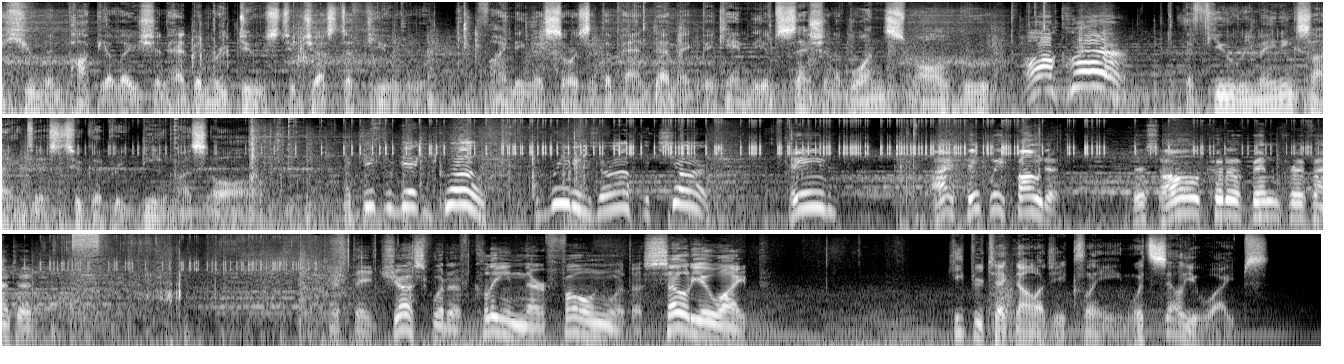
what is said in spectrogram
The human population had been reduced to just a few. Finding the source of the pandemic became the obsession of one small group. All clear! The few remaining scientists who could redeem us all. I think we're getting close. The readings are off the chart. Team, I think we found it. This all could have been prevented. If they just would have cleaned their phone with a Celluwipe. Keep your technology clean with Celluwipes.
